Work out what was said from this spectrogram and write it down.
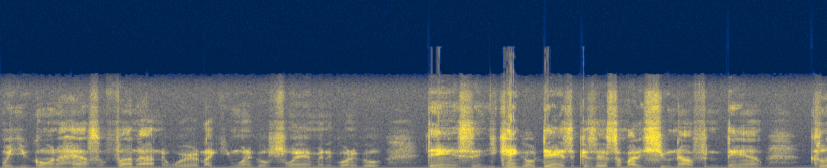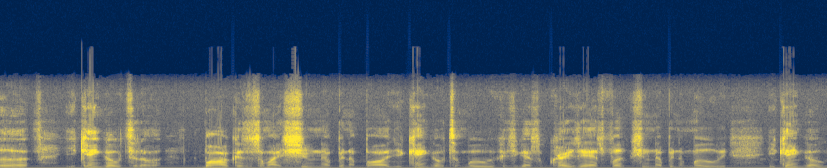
when you're going to have some fun out in the world. Like you want to go swimming and going to go dancing. You can't go dancing because there's somebody shooting off in the damn club. You can't go to the bar because somebody's shooting up in the bar. You can't go to a movie because you got some crazy ass fuck shooting up in the movie. You can't go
